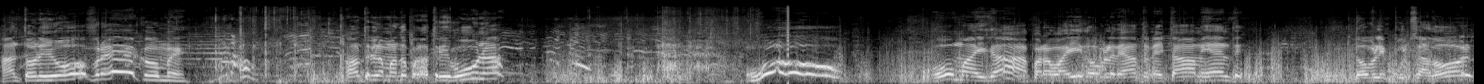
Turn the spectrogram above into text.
Anthony, oh. Anthony la mandó para la tribuna. Oh my God. Para ahí, doble de Anthony. Ahí está, mi gente. Doble impulsador.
